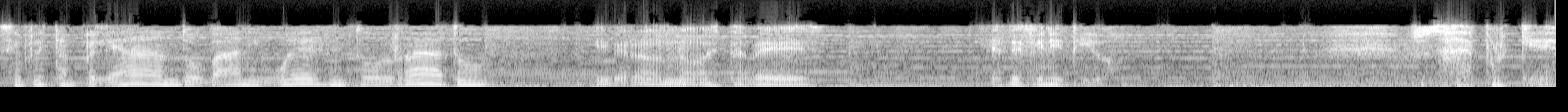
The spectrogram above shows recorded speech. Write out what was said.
siempre están peleando, van y vuelven todo el rato. Y pero no, esta vez es definitivo. ¿Sabes por qué?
